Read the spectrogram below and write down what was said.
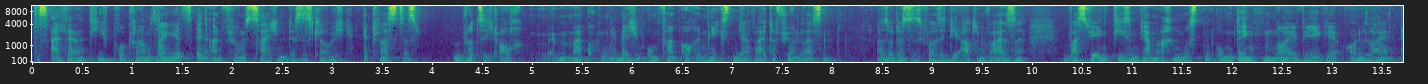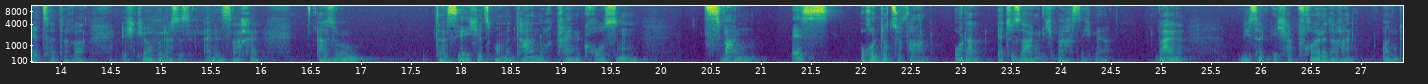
das Alternativprogramm, sage ich jetzt in Anführungszeichen, das ist, glaube ich, etwas, das wird sich auch mal gucken, in welchem Umfang auch im nächsten Jahr weiterführen lassen. Also das ist quasi die Art und Weise, was wir in diesem Jahr machen mussten, umdenken, neue Wege, online etc. Ich glaube, das ist eine Sache, also da sehe ich jetzt momentan noch keinen großen Zwang, es runterzufahren oder zu sagen, ich mache es nicht mehr. Weil, wie gesagt, ich habe Freude daran und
